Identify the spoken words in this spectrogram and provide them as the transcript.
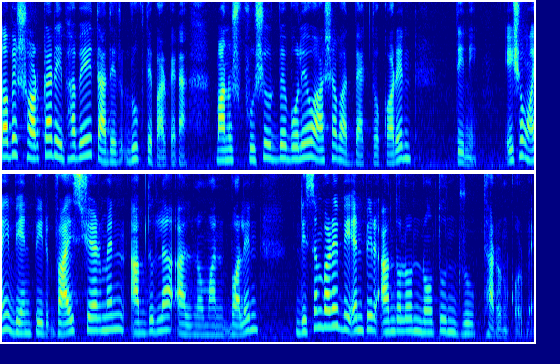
তবে সরকার এভাবে তাদের রুখতে পারবে না। মানুষ ফুসে উঠবে বলেও আশাবাদ ব্যক্ত করেন তিনি। এ সময় বিএনপির ভাইস চেয়ারম্যান আবদুল্লাহ আল নোমান বলেন, ডিসেম্বরে বিএনপির আন্দোলন নতুন রূপ ধারণ করবে।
